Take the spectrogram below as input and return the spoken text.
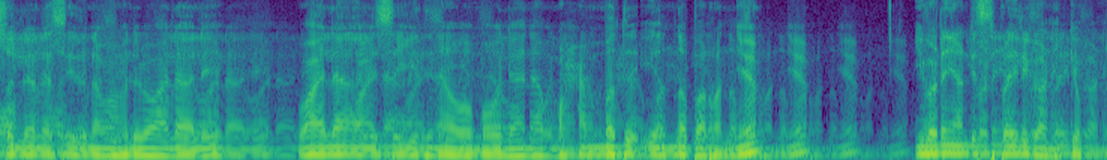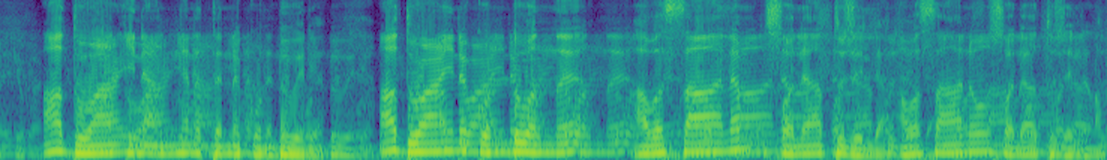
സ്വല്ലി അലാ സയ്യിദിന മുഹമ്മദ് വഅലാ ആലി വഅലാ ആലി സയ്യിദിന മുഹമ്മദ് എന്ന് പറഞ്ഞ് ഇവിടെ ഞാൻ ഡിസ്പ്ലേയിൽ കാണിക്കും. ആ ദ്വായിനെ അങ്ങനെ തന്നെ കൊണ്ടുവരിക. ആ ദ്വായിനെ കൊണ്ടുവന്ന് അവസാനം സ്വലാത്തു ചെല്ലാം അവസാനവും സ്വലാത്തു ചൊല്ലണം.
